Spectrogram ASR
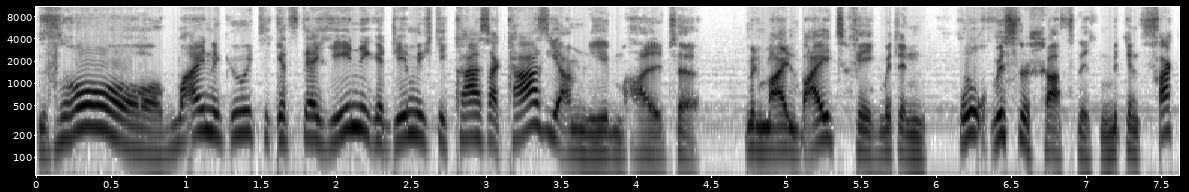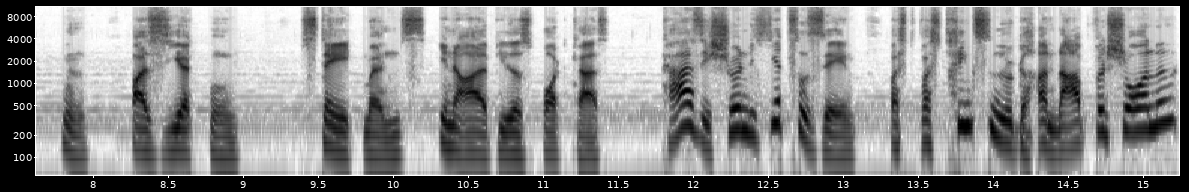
So, meine Güte, jetzt derjenige, dem ich die Casa Kasi am Leben halte. Mit meinen Beiträgen, mit den hochwissenschaftlichen, mit den faktenbasierten Statements innerhalb dieses Podcasts. Kasi, schön dich hier zu sehen. Was, was trinkst du gerade? Eine Apfelschorle?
